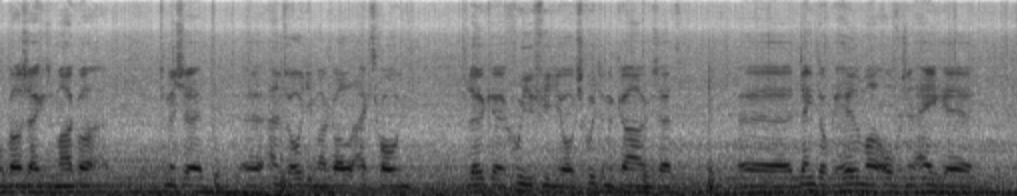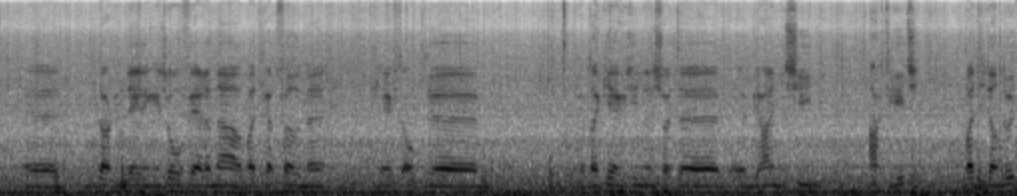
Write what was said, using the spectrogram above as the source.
Ook wel zeggen ze maken wel, tenminste uh, Enzo die maakt wel echt gewoon leuke, goede video's, goed in elkaar gezet. Uh, denkt ook helemaal over zijn eigen uh, dagindeling in zoverre na wat hij gaat filmen. Geeft ook de, ik heb dat een keer gezien, een soort uh, behind the scene achtig iets. Wat hij dan doet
